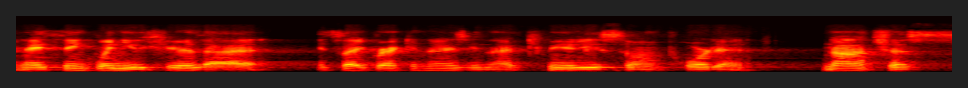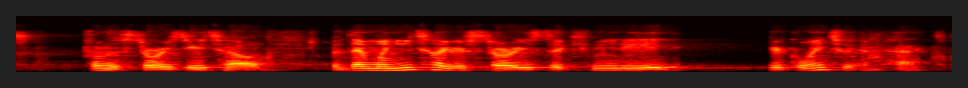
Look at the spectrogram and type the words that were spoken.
And i think when you hear that it's like recognizing that community is so important not just from the stories you tell but then when you tell your stories the community you're going to impact.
